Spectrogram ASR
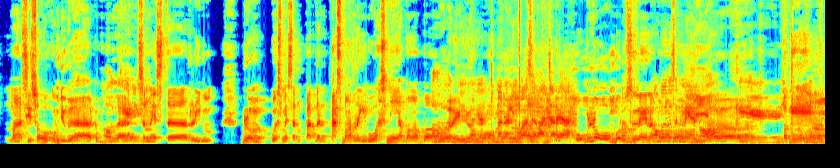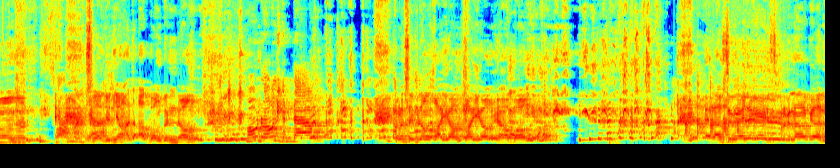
mahasiswa hukum juga kebetulan Oke. semester 5 belum, gue semester 4 dan pas banget lagi UAS nih abang-abang Oh, doain gitu ya. abang-abang. Gimana nih, UAS-nya lancar ya? Oh belum, baru Senin Oh, baru. Senin. Iya. Oke. Oke. Selamat ya. Selanjutnya ada abang gendang. Mau dong digendang. Kalau saya bilang kayang, kayang ya abang. Langsung aja guys, perkenalkan.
